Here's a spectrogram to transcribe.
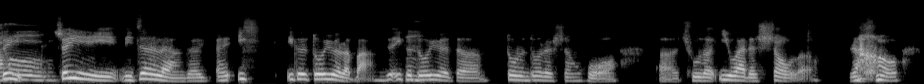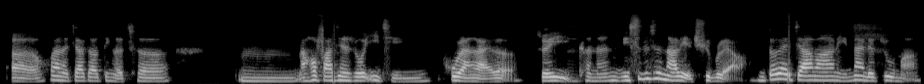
所以所以你这两个哎一一个多月了吧？你这一个多月的多伦多的生活，呃，除了意外的瘦了，然后呃换了驾照订了车，嗯，然后发现说疫情忽然来了，所以可能你是不是哪里也去不了？你都在家吗？你耐得住吗？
